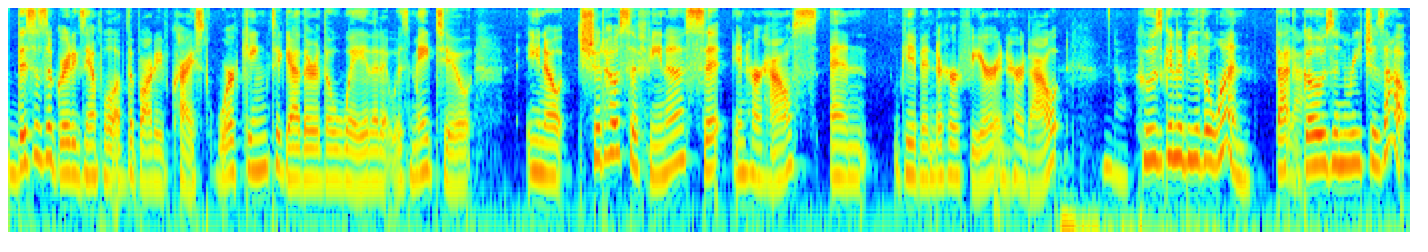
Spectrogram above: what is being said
This is a great example of the body of Christ working together the way that it was made to. You know, should Josefina sit in her house and give in to her fear and her doubt? No. who's going to be the one that Yeah. goes and reaches out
